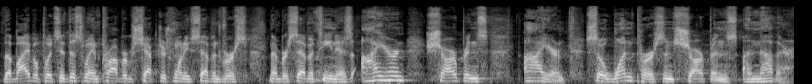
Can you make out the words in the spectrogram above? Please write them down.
The Bible puts it this way in Proverbs chapter 27, verse number 17 as iron sharpens iron, so one person sharpens another.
